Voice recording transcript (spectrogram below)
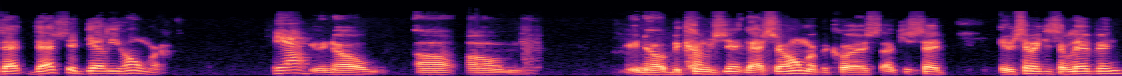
that that's your daily homework. Yeah. You know, uh, um, you know, it becomes that's your homework because like you said, if you make this a living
